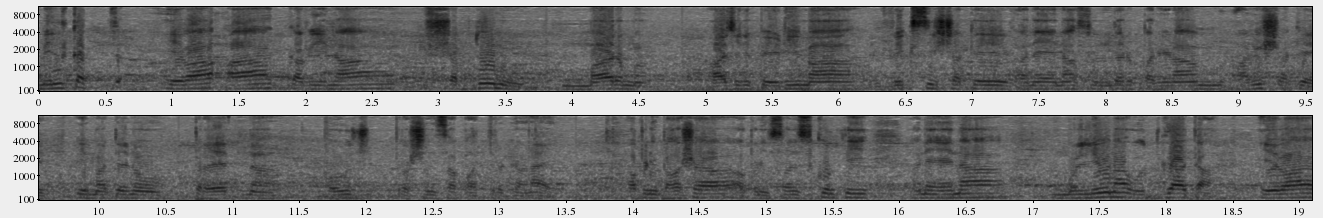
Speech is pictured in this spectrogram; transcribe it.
મિલકત એવા આ કવિના શબ્દોનું મર્મ આજની પેઢીમાં વિકસી શકે અને એના સુંદર પરિણામ આવી શકે એ માટેનો પ્રયત્ન બહુ જ પ્રશંસાપાત્ર ગણાય. આપણી ભાષા, આપણી સંસ્કૃતિ અને એના મૂલ્યોના ઉદ્ગાતા એવા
